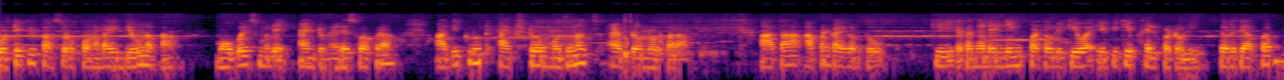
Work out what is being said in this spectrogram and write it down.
ओ टी पी पासवर्ड कोणालाही देऊ नका. मोबाईल्समध्ये अँटीव्हायरस वापरा. अधिकृत ॲप स्टोअरमधूनच ॲप डाउनलोड करा. आता आपण काय करतो की एखाद्याने लिंक पाठवली किंवा ए पी के फाईल पाठवली तर ते आपण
